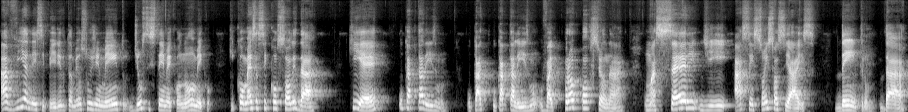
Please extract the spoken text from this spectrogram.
havia nesse período também o surgimento de um sistema econômico que começa a se consolidar, que é o capitalismo. O, cap o capitalismo vai proporcionar uma série de ascensões sociais dentro da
